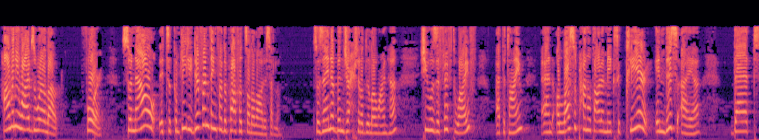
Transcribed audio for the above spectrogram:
How many wives were allowed? Four. So now it's a completely different thing for the Prophet ﷺ. So Zainab bin Jahsh radiallahu anha, she was a fifth wife at the time, and Allah subhanahu wa ta'ala makes it clear in this ayah that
